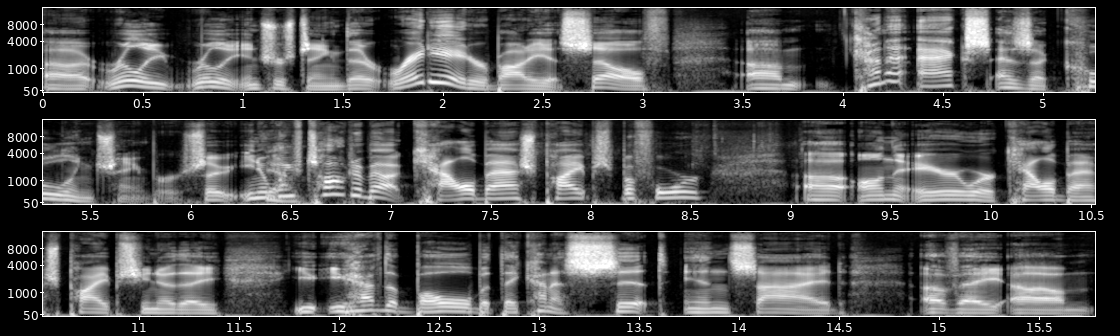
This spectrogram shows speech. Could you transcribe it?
uh, really, really interesting. The radiator body itself um, kind of acts as a cooling chamber. So, you know, Yeah. we've talked about calabash pipes before uh, on the air, where calabash pipes, you know, they you, you have the bowl, but they kind of sit inside of a um,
